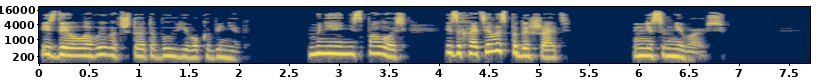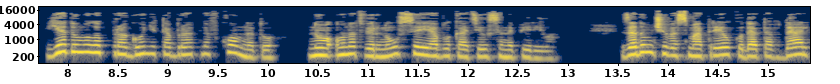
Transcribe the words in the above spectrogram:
и сделала вывод, что это был его кабинет. Мне не спалось и захотелось подышать. Не сомневаюсь. Я думала, прогонит обратно в комнату, но он отвернулся и облокотился на перила задумчиво смотрел куда-то вдаль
